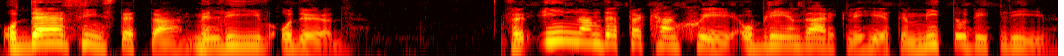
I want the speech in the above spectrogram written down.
Och där finns detta med liv och död. För innan detta kan ske och bli en verklighet i mitt och ditt liv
